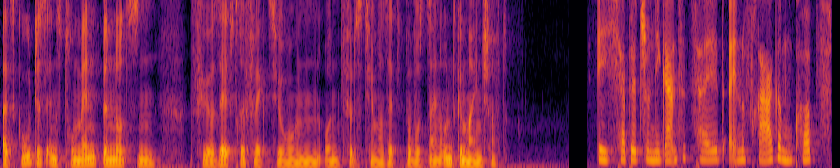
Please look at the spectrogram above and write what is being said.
als gutes Instrument benutzen für Selbstreflexion und für das Thema Selbstbewusstsein und Gemeinschaft. Ich habe jetzt schon die ganze Zeit eine Frage im Kopf,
